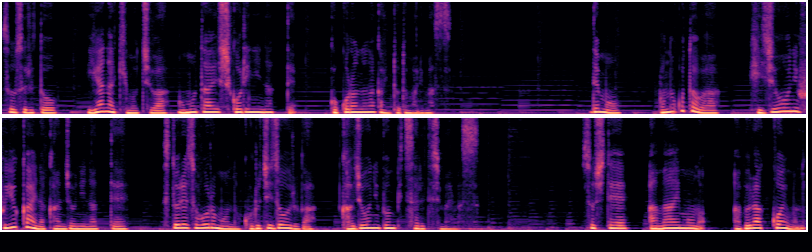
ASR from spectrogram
そうすると嫌な気持ちは重たいしこりになって心の中にとどまります。でもこのことは非常に不愉快な感情になってストレスホルモンのコルチゾールが過剰に分泌されてしまいます。そして甘いもの脂っこいもの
